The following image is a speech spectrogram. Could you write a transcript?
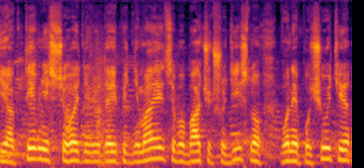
І активність сьогодні людей піднімається, бо бачать, що дійсно вони почуті.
